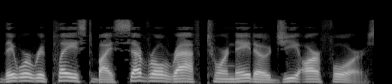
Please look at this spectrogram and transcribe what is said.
they were replaced by several RAF Tornado GR4s.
